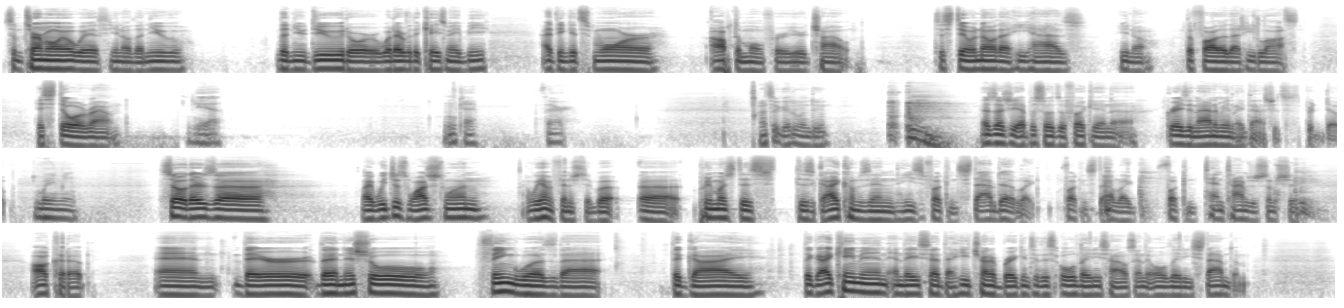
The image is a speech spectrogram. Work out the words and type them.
some turmoil with you know the new the new dude or whatever the case may be. I think it's more optimal for your child to still know that he has, you know, the father that he lost is still around. yeah okay fair That's a good one, dude. There's actually episodes of fucking uh, Grey's Anatomy like that. Shit's pretty dope. what do you mean So there's uh like we just watched one. We haven't finished it, but uh pretty much this this guy comes in, he's fucking stabbed up, like fucking stabbed like fucking ten times or some shit. All cut up. And their the initial thing was that the guy the guy came in and they said that he tried to break into this old lady's house and the old lady stabbed him.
